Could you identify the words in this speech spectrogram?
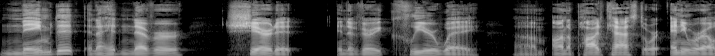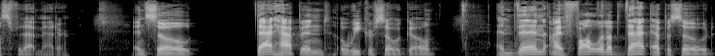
named it, and I had never shared it in a very clear way um, on a podcast or anywhere else for that matter. And so that happened a week or so ago. And then I followed up that episode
